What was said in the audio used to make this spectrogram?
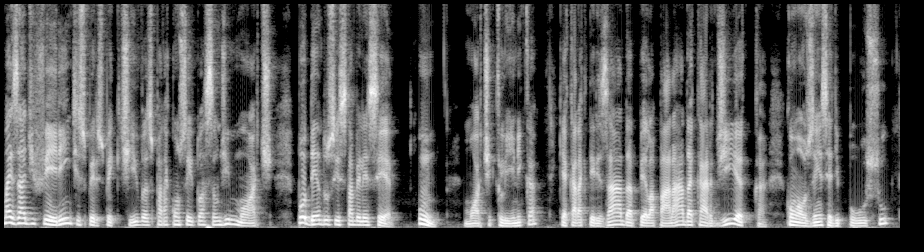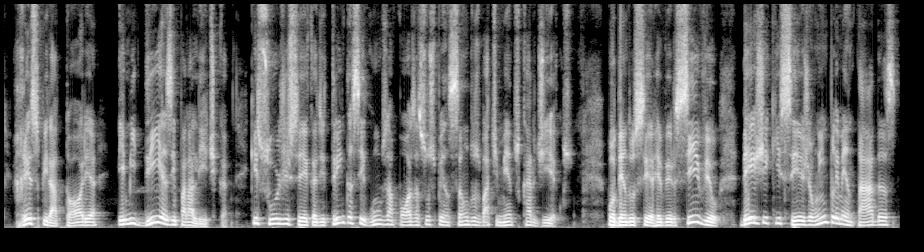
Mas há diferentes perspectivas para a conceituação de morte, podendo-se estabelecer 1. Um, morte clínica, que é caracterizada pela parada cardíaca com ausência de pulso, respiratória hemidríase paralítica, que surge cerca de 30 segundos após a suspensão dos batimentos cardíacos, podendo ser reversível desde que sejam implementadas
